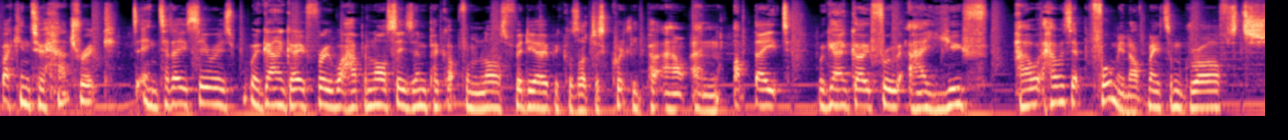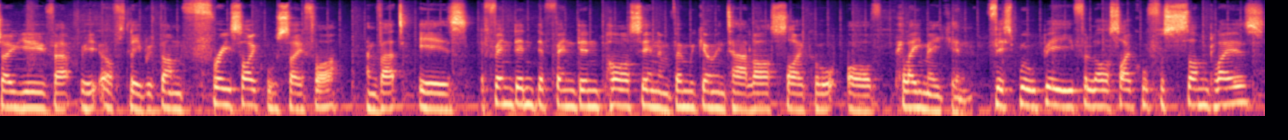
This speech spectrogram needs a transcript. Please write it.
back into Hattrick. In today's series, we're going to go through what happened last season, pick up from last video because I just quickly put out an update. We're going to go through our youth. How, how is it performing? I've made some graphs to show you that we obviously we've done three cycles so far and that is defending, defending, passing, and then we go into our last cycle of playmaking. This will be the last cycle for some players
